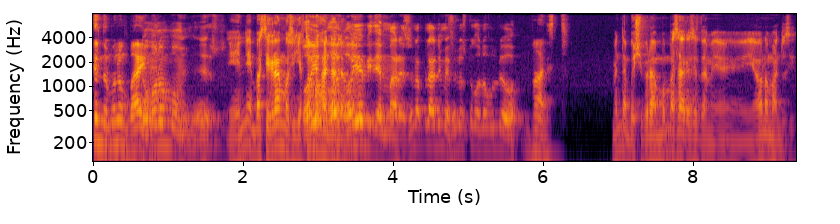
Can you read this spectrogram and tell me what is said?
είναι το μόνο μπάει. Το μόνο που μου είναι. έστω. Ε, ναι, μπας στη γράμμωση, γι' αυτό Όχι- που είχαν τα όχι- λόγια. Όχι επειδή δεν μ' άρεσε, απλά είμαι φίλος του κοτόπουλου εγώ. Μάλιστα. Μην τα πω, εσύ πράγμα, μας άρεσε τα με, ε, για όνομα του Θεού.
